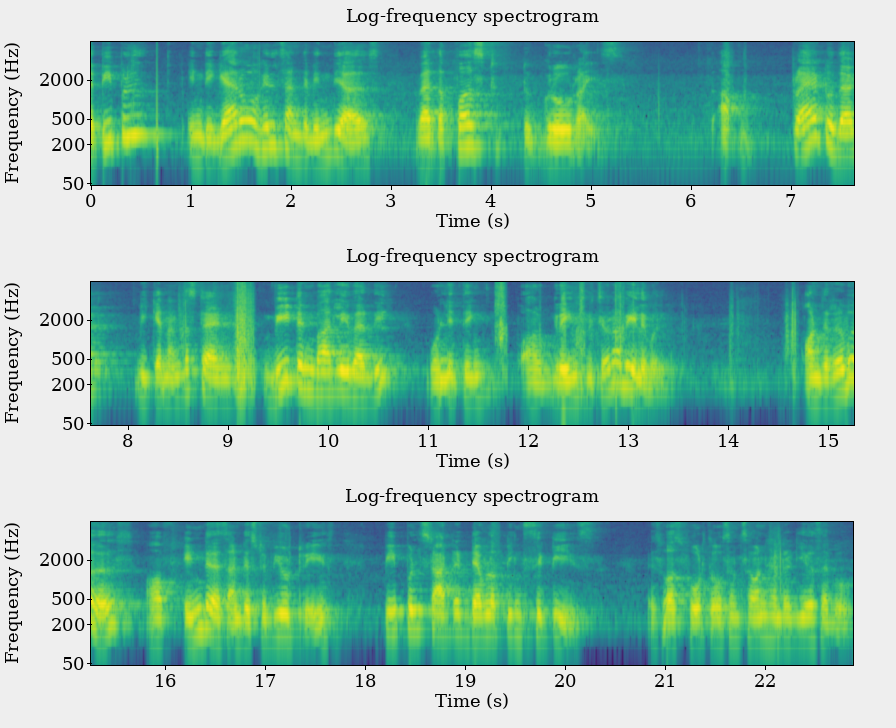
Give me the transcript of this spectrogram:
The people in the Garo hills and the Vindhyas were the first to grow rice. Uh, prior to that, we can understand wheat and barley were the only thing or grains which were available. On the rivers of Indus and distributaries, people started developing cities. This was 4,700 years ago.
